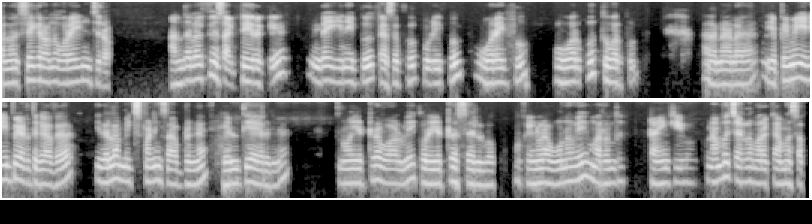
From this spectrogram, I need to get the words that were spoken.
அது சீக்கிரம் வந்து உறைஞ்சிரும். அந்த அளவுக்கு சக்தி இருக்கு. இந்த இனிப்பு கசப்பு புளிப்பு உரைப்பு உவர்ப்பு துவர்ப்பு. அதனால எப்பயுமே இனிப்பு எடுத்துக்காத. இதெல்லாம் மிக்ஸ் பண்ணி சாப்பிடுங்க. ஹெல்த்தியாக இருங்க. நோயற்ற வாழ்வே குறையற்ற செல்வம். ஓகேங்களா? உணவே மருந்து. தேங்க்யூ நம்ம சேனலை மறக்காம சப்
